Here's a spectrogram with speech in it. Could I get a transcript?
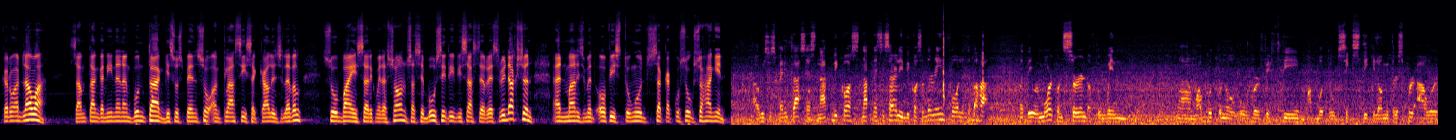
karong adlaw. Samtang ganina ng buntag gisuspenso ang klase sa college level subay sa rekomendasyon sa Cebu City Disaster Risk Reduction and Management Office tungod sa kakusog sa hangin. uh, we suspend classes not because not necessarily because of the rainfall and the baha but they were more concerned of the wind na maabot ko no over 50 maabot og 60 kilometers per hour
